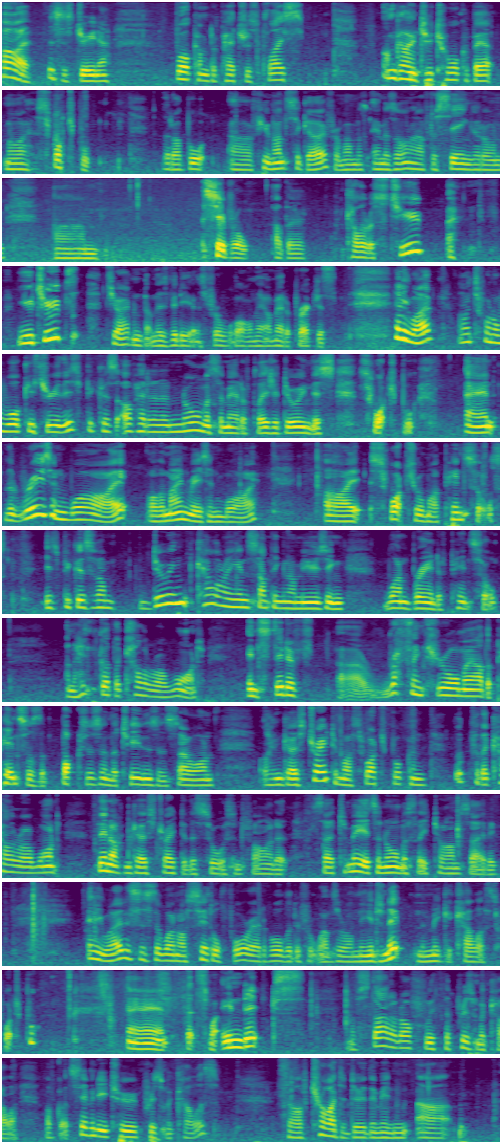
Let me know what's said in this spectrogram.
Hi, this is Gina. Welcome to Patra's Place. I'm going to talk about my swatch book that I bought uh, a few months ago from Amazon after seeing it on um, several other colorist tube YouTubes. Gee, I haven't done these videos for a while now. I'm out of practice. Anyway, I just want to walk you through this because I've had an enormous amount of pleasure doing this swatch book. And the reason why, or the main reason why, I swatch all my pencils is because if I'm doing colouring in something and I'm using one brand of pencil and I haven't got the colour I want, instead of uh, ruffling through all my other pencils, the boxes and the tins and so on, I can go straight to my swatch book and look for the colour I want, then I can go straight to the source and find it. So to me it's enormously time saving. Anyway, this is the one I settled for out of all the different ones that are on the internet, the Mega Colour swatch book. And that's my index. I've started off with the Prismacolor. I've got 72 Prismacolors. So I've tried to do them in uh,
